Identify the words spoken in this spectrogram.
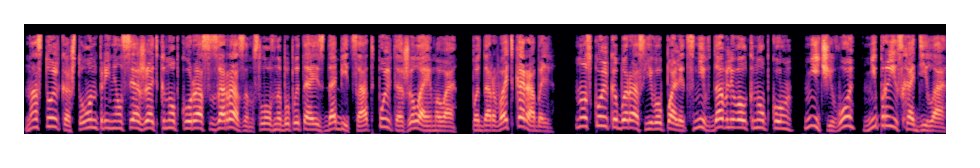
Настолько, что он принялся жать кнопку раз за разом, словно бы пытаясь добиться от пульта желаемого — подорвать корабль. Но сколько бы раз его палец не вдавливал кнопку, ничего не происходило.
